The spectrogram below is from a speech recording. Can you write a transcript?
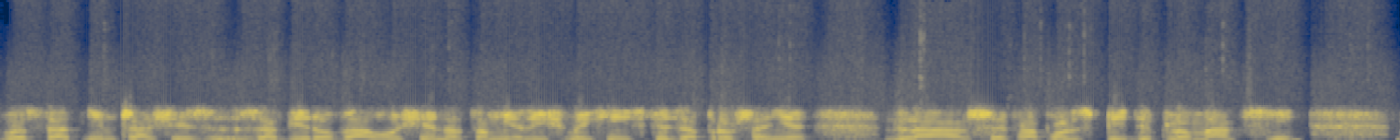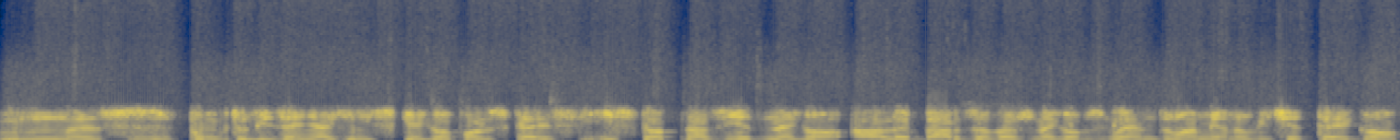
w ostatnim czasie z- zawirowało się, no to mieliśmy chińskie zaproszenie dla szefa polskiej dyplomacji. Mm, Z punktu widzenia chińskiego Polska jest istotna z jednego, ale bardzo ważnego względu, a mianowicie tego,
